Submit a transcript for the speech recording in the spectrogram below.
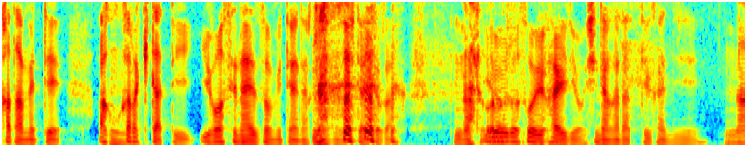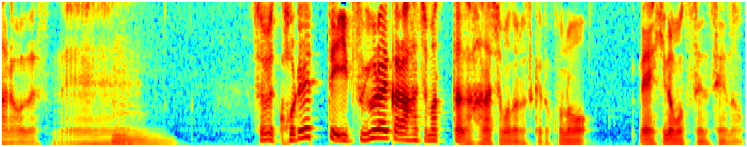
固めてあここから来たって言わせないぞみたいな感じにしたりとか、なるいろいろほどですそういう配慮をしながらっていう感じ、なるほどですね、うん、ちなみにこれっていつぐらいから始まったんですか？話戻るんですけどこのね日野本先生の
